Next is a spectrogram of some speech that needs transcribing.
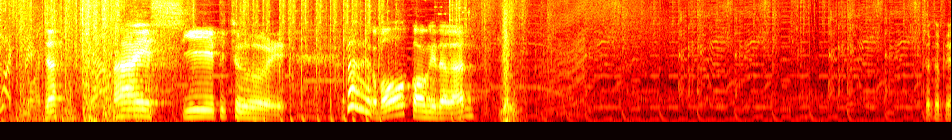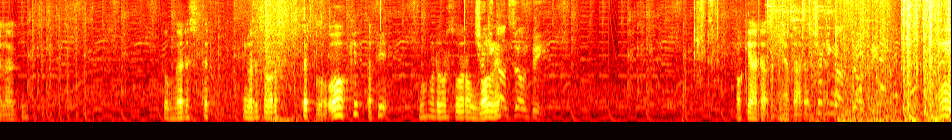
Langsung aja. Nice, gitu cuy. Ah, kebokong gitu kan. Jaga B lagi. Tuh nggak ada step, nggak ada suara step loh. Oh, Oke, tapi gua nggak dengar suara wall ya. Oke ada, ternyata ada. Ternyata. B.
